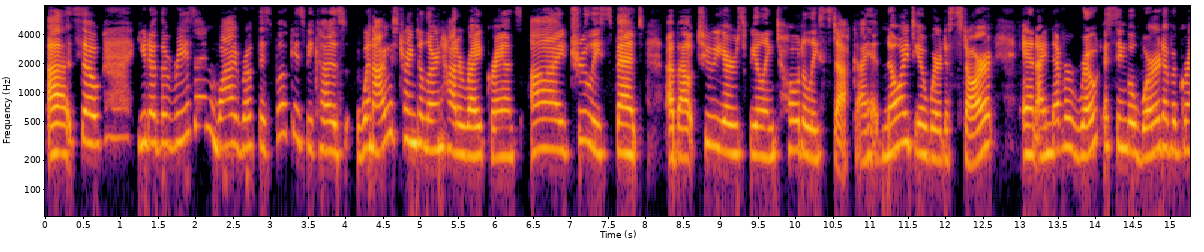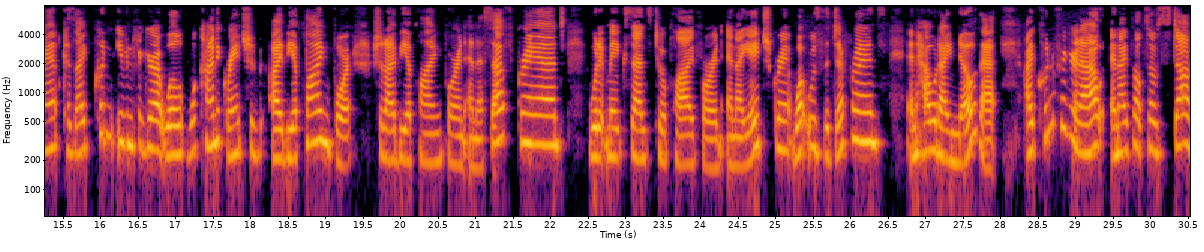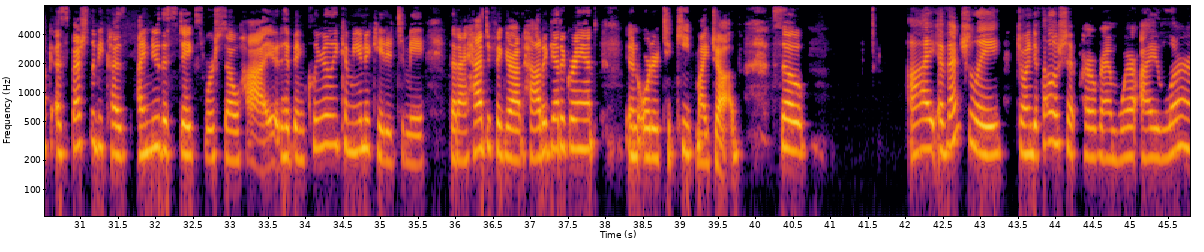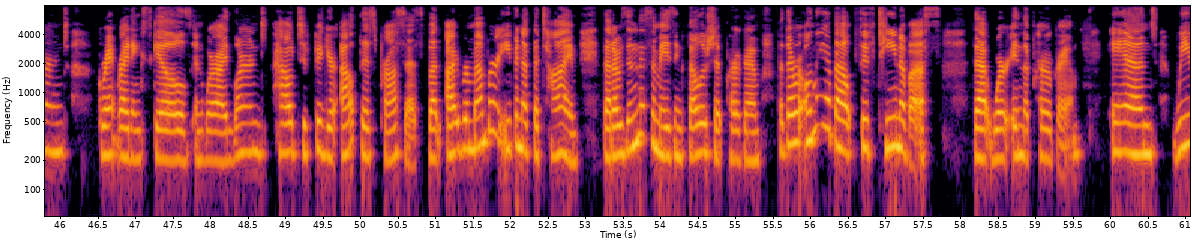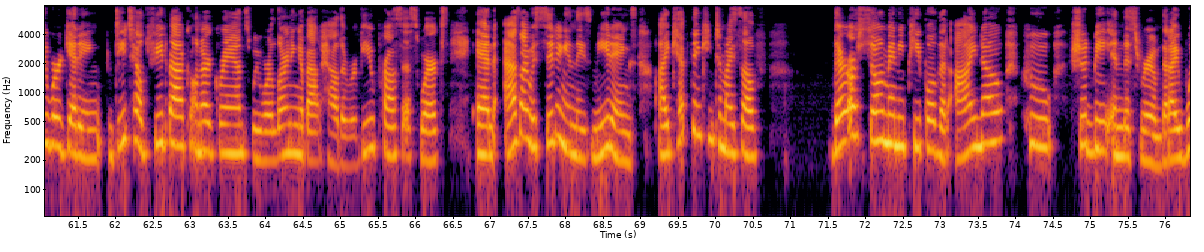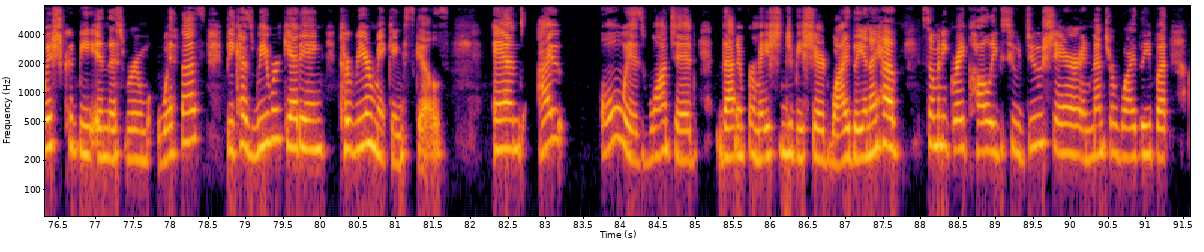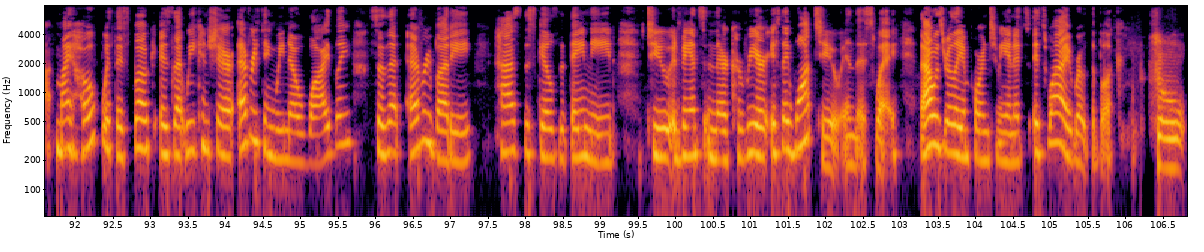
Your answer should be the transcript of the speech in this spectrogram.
Uh, so, you know, the reason why I wrote this book is because when I was trying to learn how to write grants, I truly spent about two years feeling totally stuck. I had no idea where to start, and I never wrote a single word of a grant because I couldn't even figure out, well, what kind of grant should I be applying for? Should I be applying for an NSF grant? Would it make sense to apply for an NIH grant? What was the difference? And how would I know that? I couldn't figure it out and I felt so stuck, especially because I knew the stakes were so high. It had been clearly communicated to me that I had to figure out how to get a grant in order to keep my job. So I eventually joined a fellowship program where I learned grant writing skills and where I learned how to figure out this process. But I remember even at the time that I was in this amazing fellowship program, but there were only about 15 of us that were in the program. And we were getting detailed feedback on our grants. We were learning about how the review process works. And as I was sitting in these meetings, I kept thinking to myself, there are so many people that I know who should be in this room that I wish could be in this room with us because we were getting career making skills. And I always wanted that information to be shared widely. And I have so many great colleagues who do share and mentor widely. But uh, my hope with this book is that we can share everything we know widely so that everybody has the skills that they need to advance in their career if they want to in this way. That was really important to me and it's it's why I wrote the book. So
